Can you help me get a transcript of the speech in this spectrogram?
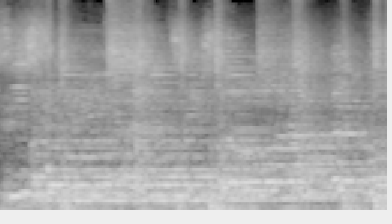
Si stringono, si suonano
